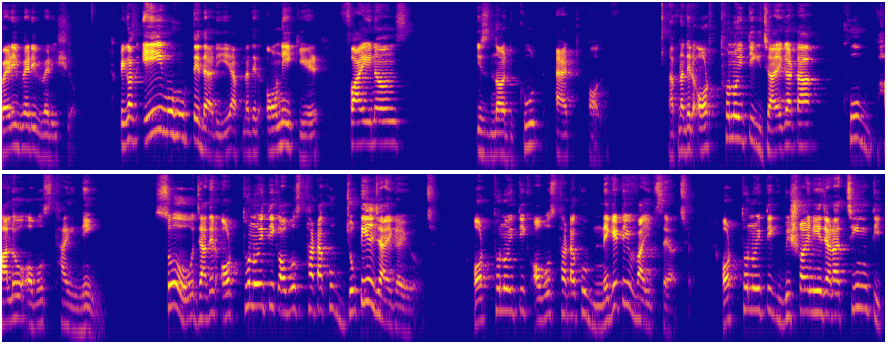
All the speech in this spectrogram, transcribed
very very very sure because এই মুহূর্তে দাঁড়িয়ে আপনাদের অনেকের finance is not good at all আপনাদের অর্থনৈতিক জায়গাটা খুব ভালো অবস্থায় নেই। সো যাদের অর্থনৈতিক অবস্থাটা খুব জটিল জায়গায় রয়েছে অর্থনৈতিক অবস্থাটা খুব নেগেটিভ ভাইবসে আছে। অর্থনৈতিক বিষয় নিয়ে যারা চিন্তিত,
